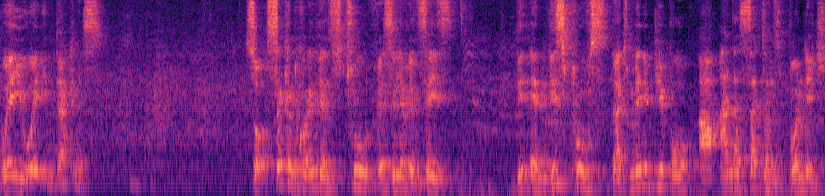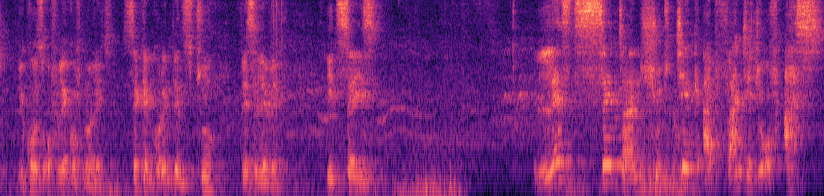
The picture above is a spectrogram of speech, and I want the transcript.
where you were in darkness. So 2 corinthians 2 verse 11 says and this proves that many people are under satan's bondage because of lack of knowledge. 2 corinthians 2 verse 11 it says lest satan should take advantage of us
